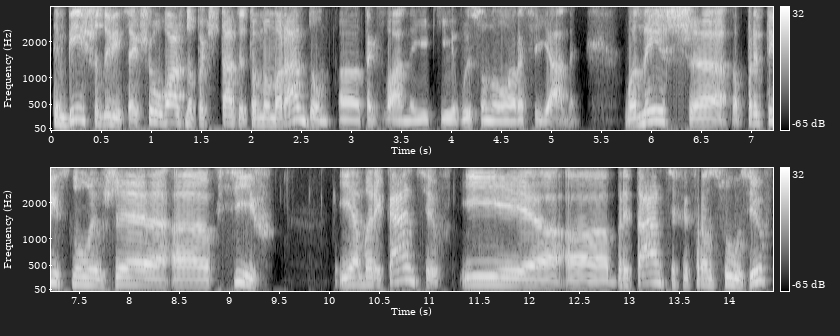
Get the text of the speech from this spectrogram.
Тим більше дивіться, якщо уважно почитати то меморандум, е, так званий, який висунули росіяни, вони ж е, притиснули вже е, всіх і американців, і британців, і французів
